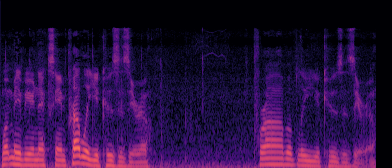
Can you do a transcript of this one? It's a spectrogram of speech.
What may be your next game? Probably Yakuza 0. Probably Yakuza 0.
